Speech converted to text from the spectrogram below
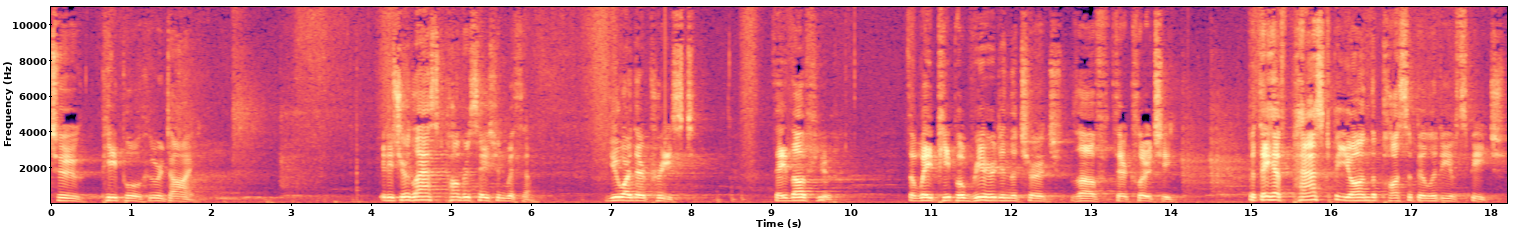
to people who are dying? It is your last conversation with them. You are their priest. They love you the way people reared in the church love their clergy. But they have passed beyond the possibility of speech.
